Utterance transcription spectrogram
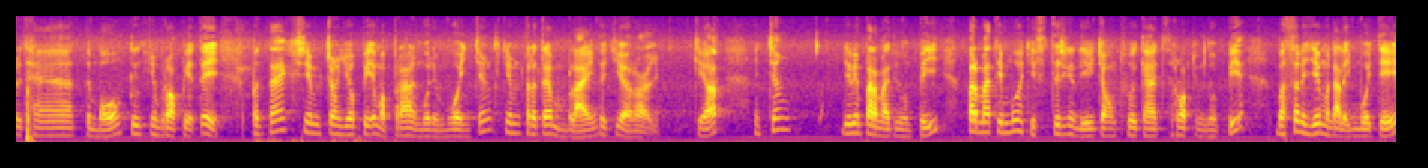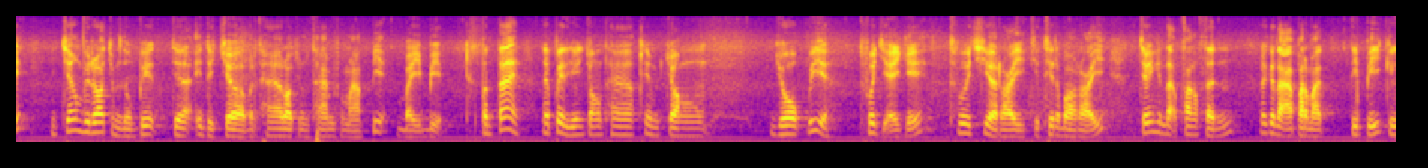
ដូចថាដំបូងគឺខ្ញុំរាប់ពាក្យទេប៉ុន្តែខ្ញុំចង់យកពាក្យមកប្រើមួយមួយអញ្ចឹងខ្ញុំត្រូវតែបំលែងទៅជា array គេអត់អញ្ចឹងយើងមាន parameter ទី2 parameter ទី1ជា string ដែលយើងចង់ធ្វើការរាប់ចំនួនពាក្យបើសិនជាយើងមិនដាក់លេខ1ទេអញ្ចឹងវារកចំនួនពាក្យជា integer បើថារកចំនួនថាប្រមាណពាក្យ3ពាក្យប៉ុន្តែនៅពេលយើងចង់ថាខ្ញុំចង់ យកវាធ្វើជាអីគេធ្វើជា array ជាធាតុរបស់ array អញ្ចឹងខ្ញុំដាក់ function ឬក៏ដាក់ parameter ទី2គឺ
